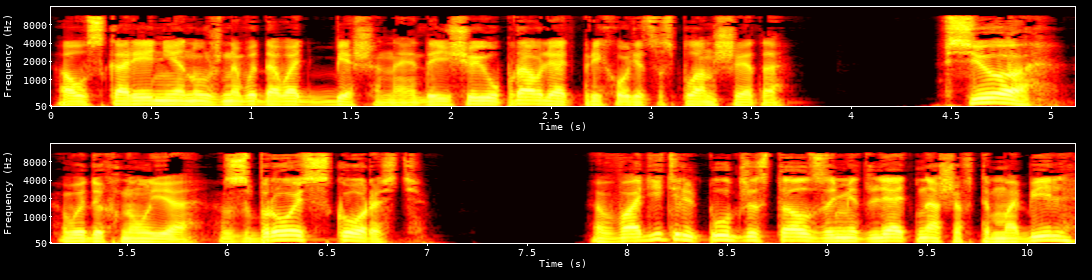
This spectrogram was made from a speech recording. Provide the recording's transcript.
а ускорение нужно выдавать бешеное, да еще и управлять приходится с планшета. «Все», — выдохнул я, — «сбрось скорость». Водитель тут же стал замедлять наш автомобиль,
